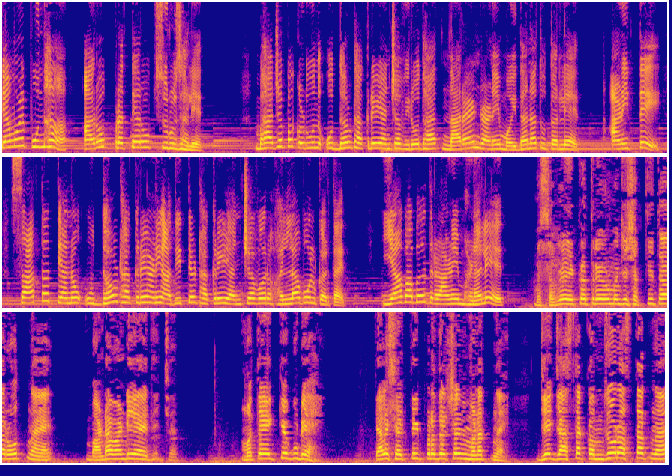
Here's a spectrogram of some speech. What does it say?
त्यामुळे पुन्हा आरोप प्रत्यारोप सुरू झाले आहेत. भाजपकडून उद्धव ठाकरे यांच्या विरोधात नारायण राणे मैदानात उतरले आहेत. आणि ते सातत्यानं उद्धव ठाकरे आणि आदित्य ठाकरे यांच्यावर हल्लाबोल करतायत. याबाबत राणे म्हणाले मग सगळे एकत्र येऊन म्हणजे शक्ती तयार होत नाही. भांडाभांडी आहे त्याच्यात. मत ऐक्य कुठे आहे? त्याला शक्ती प्रदर्शन म्हणत नाही. जे जास्त कमजोर असतात ना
